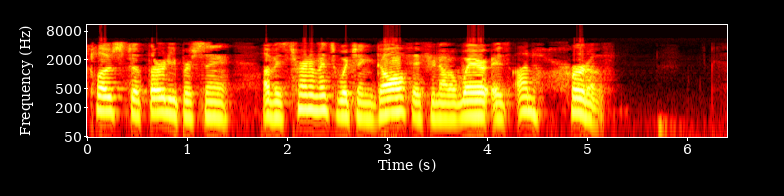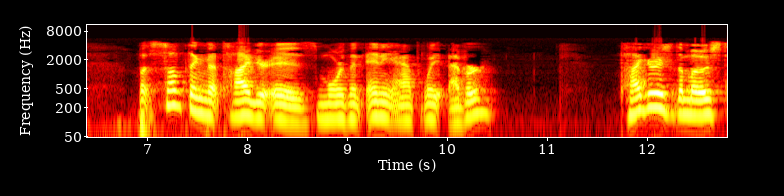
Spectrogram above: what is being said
close to 30% of his tournaments, which in golf, if you're not aware, is unheard of. But something that Tiger is more than any athlete ever, Tiger is the most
